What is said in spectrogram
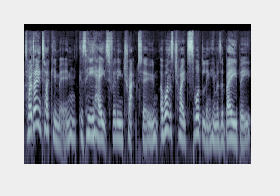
So I don't tuck him in because he hates feeling trapped too. I once tried swaddling him as a baby,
